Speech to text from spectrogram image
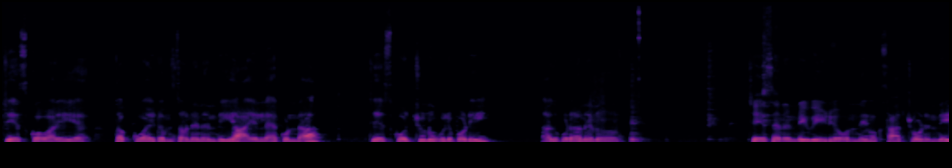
చేసుకోవాలి? తక్కువ ఐటమ్స్తోనేనండి. ఆయిల్ లేకుండా చేసుకోవచ్చు నువ్వుల పొడి. అది కూడా నేను చేశానండి. వీడియో ఉంది. ఒకసారి చూడండి.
